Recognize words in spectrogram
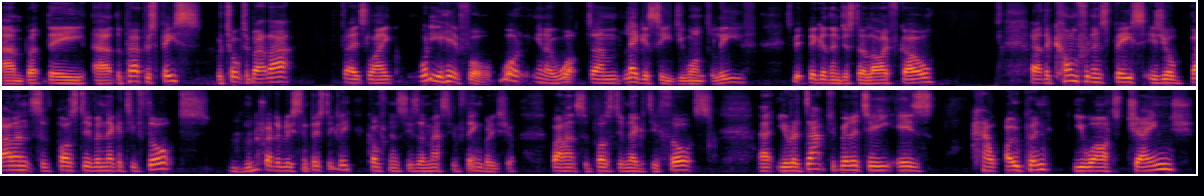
Um, but the uh, the purpose piece we talked about that. It's like what are you here for? What you know what um, legacy do you want to leave? It's a bit bigger than just a life goal. Uh, the confidence piece is your balance of positive and negative thoughts. Mhm. Incredibly simplistically, confidence is a massive thing, but it's your balance of positive, negative thoughts. Uh, your adaptability is how open you are to change.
